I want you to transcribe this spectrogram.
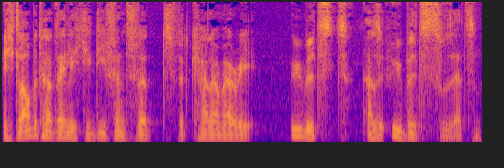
Ich glaube tatsächlich, die Defense wird, wird Kyler Murray übelst, also übelst zusetzen.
